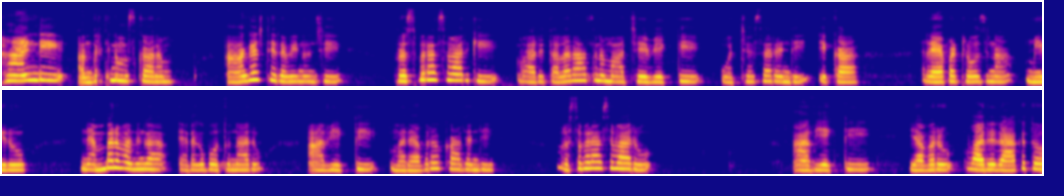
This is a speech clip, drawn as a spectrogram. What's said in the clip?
హాయ్ అండి. అందరికీ నమస్కారం. ఆగస్ట్ ఇరవై నుంచి వృషభరాశి వారికి వారి తలరాతను మార్చే వ్యక్తి వచ్చేసారండి. ఇక రేపటి రోజున మీరు నెంబర్ వన్గా ఎదగబోతున్నారు. ఆ వ్యక్తి మరెవరో కాదండి. వృషభరాశి వారు ఆ వ్యక్తి ఎవరు? వారి రాకతో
